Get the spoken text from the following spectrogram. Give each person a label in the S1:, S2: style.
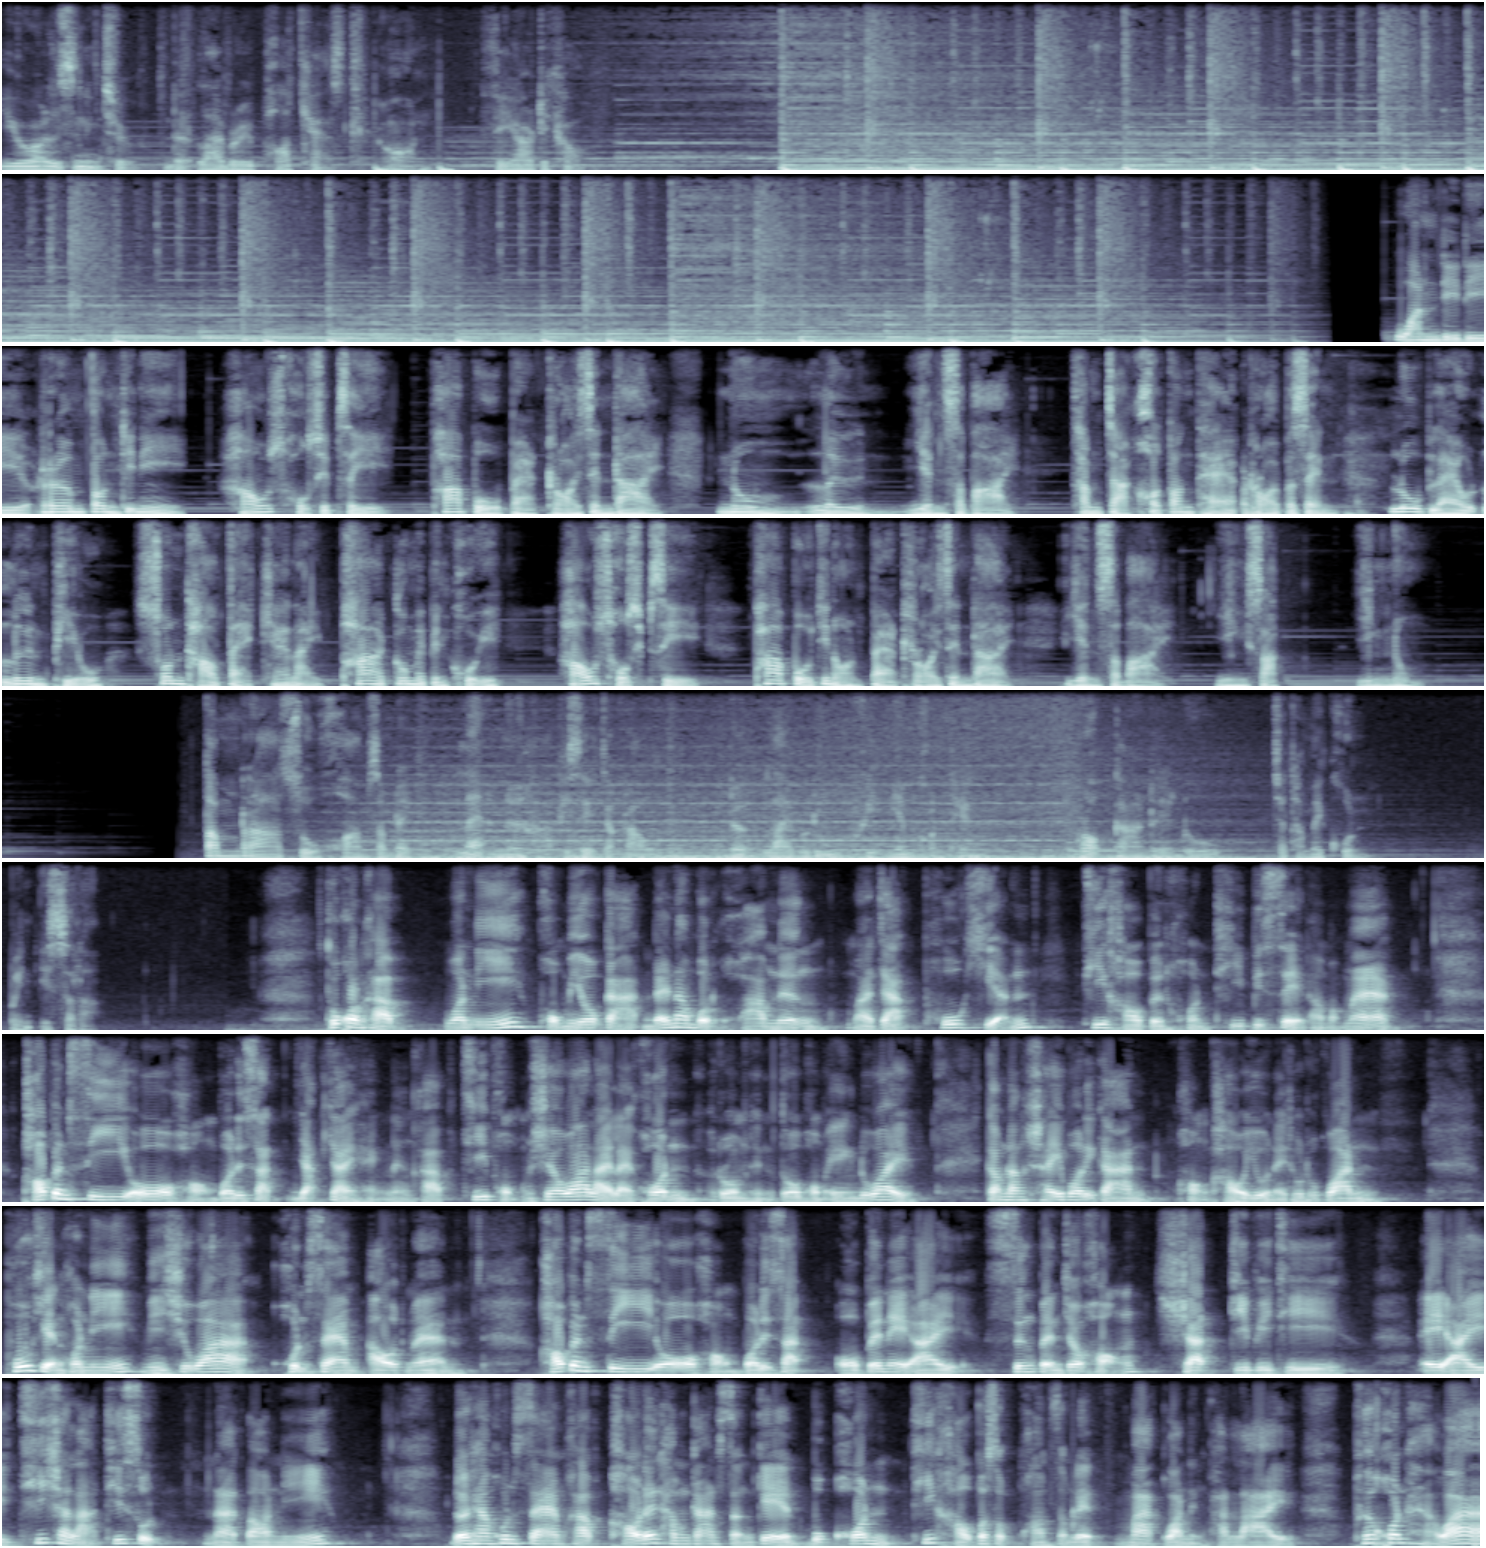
S1: You are listening to the Library Podcast on The Article.
S2: วันดีๆ เริ่มต้นที่นี่ House 64 ผ้าปู 800 เส้นได้ นุ่ม ลื่น เย็นสบาย ทำจากคอตตอนแท้100%รูปแล้วลื่นผิว ส้นเท้าแตกแค่ไหน ผ้าก็ไม่เป็นขุย House 64 ผ้าปูที่นอน 800 เส้นได้ เย็นสบาย ยิ่งซัก ยิ่งนุ่มตำราสู่ความสำเร็จและเนื้อหาพิเศษจากเรา The Library Premium Content เพราะการเรียนรู้จะทำให้คุณเป็นอิสระ
S3: ทุกคนครับ วันนี้ผมมีโอกาสได้นำบทความหนึ่งมาจากผู้เขียน ที่เขาเป็นคนที่พิเศษเอามากๆ เขาเป็น CEO ของบริษัทยักษ์ใหญ่แห่งหนึ่งครับ ที่ผมเชื่อว่าหลายๆ คนรวมถึงตัวผมเองด้วยกำลังใช้บริการของเขาอยู่ในทุกๆวัน ผู้เขียนคนนี้มีชื่อว่าคุณแซมอัลต์แมนเขาเป็น CEO ของบริษัท OpenAI ซึ่งเป็นเจ้าของ ChatGPT AI ที่ฉลาดที่สุดณตอนนี้ โดยทางคุณแซมครับ เขาได้ทำการสังเกตบุคคลที่เขาประสบความสำเร็จมากกว่า 1,000 ราย เพื่อค้นหาว่า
